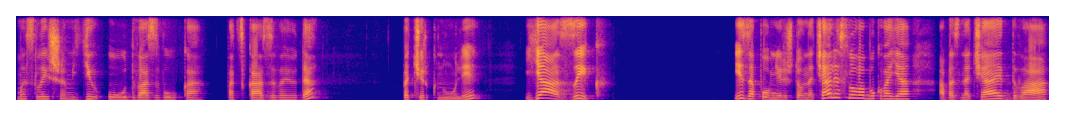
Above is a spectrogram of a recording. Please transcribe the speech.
Мы слышим ю, два звука, подсказываю, да? Подчеркнули. Язык. И запомнили, что в начале слова буква Я обозначает два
